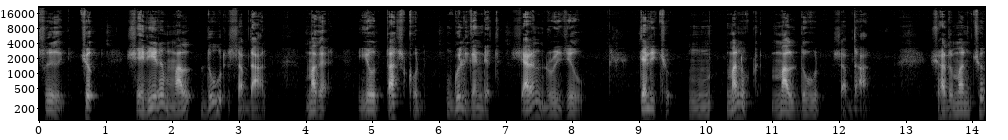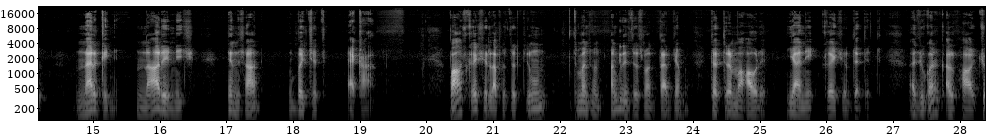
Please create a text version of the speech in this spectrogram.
سۭتۍ چھُ شریٖرٕ مل دوٗر سپدان مگر یوٚت تس کُن گُلۍ گٔنٛڈِتھ شرن روٗزِو تیٚلہِ چھُ منُک مل دوٗر سپدان شدمن چھُ نرکٕنہِ نارِ نِش اِنسان بٔچِتھ ہٮ۪کان پانٛژھ کٲشِر لفظ تہٕ تِہُنٛد تِمن ہُنٛد انگریٖزیس منٛز ترجمہٕ تہٕ ترٛےٚ محاورٕ یعنی کٲشِر دٔپِتھ أزیُک گۄڈنیُک الفاظ چھُ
